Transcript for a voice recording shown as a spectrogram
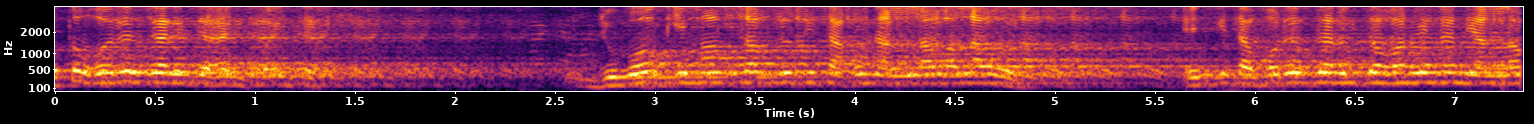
অত ফরেজ গাড়ি দেখেন কই থাকি যুবক ইমাম সাহেব যদি তখন আল্লাহ আল্লাহ হই এনকি তা ফরেজ গাড়ি হইতে পারবে না নি আল্লাহ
